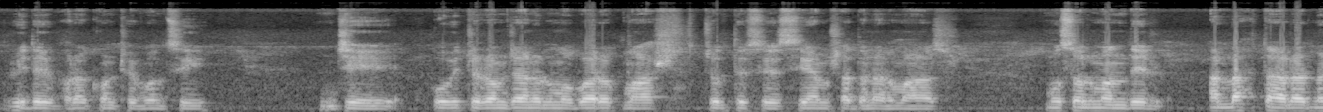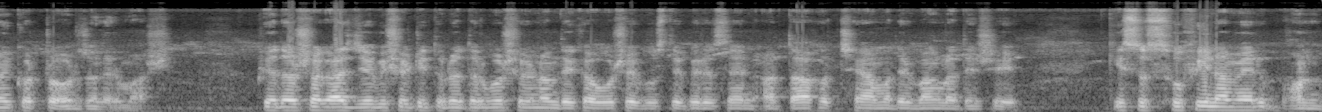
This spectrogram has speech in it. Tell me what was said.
হৃদয় ভরা কণ্ঠে বলছি যে, পবিত্র রমজানুল মোবারক মাস চলতেছে, সিয়াম সাধনার মাস, মুসলমানদের আল্লাহ তাআলার নৈকট্য অর্জনের মাস। প্রিয় দর্শক, আজ যে বিষয়টি তুলে ধরবো শিরোনাম দেখে অবশ্যই বুঝতে পেরেছেন, আর তা হচ্ছে আমাদের বাংলাদেশে কিছু সুফি নামের ভণ্ড,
